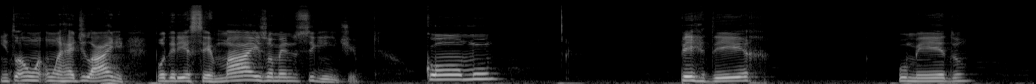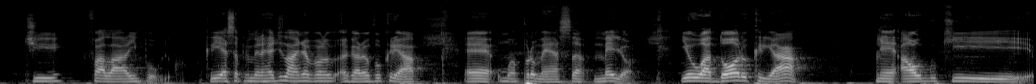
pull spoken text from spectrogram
Então uma headline poderia ser mais ou menos o seguinte: como perder o medo de falar em público. Criei essa primeira headline, agora eu vou criar é, uma promessa melhor. E eu adoro criar é, algo que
